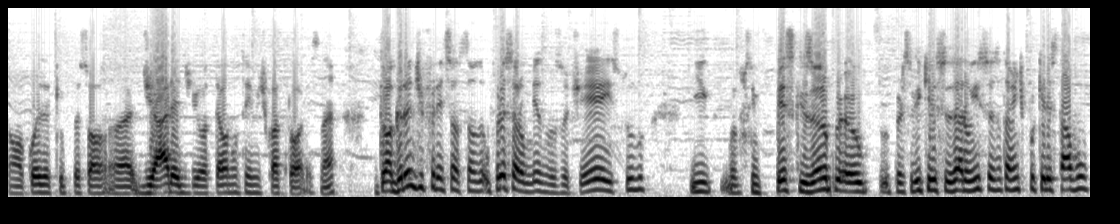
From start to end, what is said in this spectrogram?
É uma coisa que o pessoal, a diária de hotel não tem 24 horas, né? Então a grande diferenciação, o preço era o mesmo das OTAs, tudo, e assim, pesquisando eu percebi que eles fizeram isso exatamente porque eles estavam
